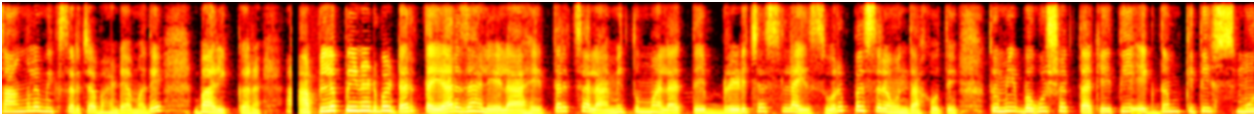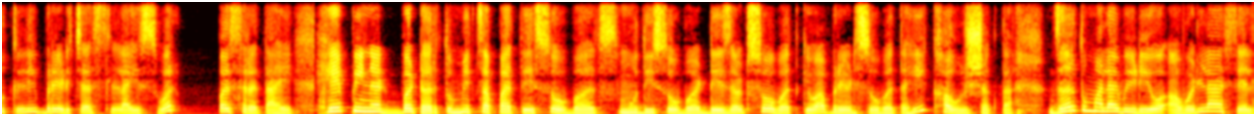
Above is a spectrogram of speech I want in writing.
चांगलं मिक्सरच्या भांड्यामध्ये बारीक करा. आपलं पीनट बटर तयार झालेलं आहे. तर चला मी तुम्हाला ते ब्रेडच्या स्लाइसवर पसरवून दाखवते. तुम्ही बघू शकता की ती एकदम किती स्मूथली ब्रेडच्या स्लाइसवर पसरत आहे. हे पीनट बटर तुम्ही चपाती सोबत स्मूदी सोबत डेझर्ट सोबत किंवा ब्रेड सोबतही खाऊ शकता. जर तुम्हाला व्हिडिओ आवडला असेल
